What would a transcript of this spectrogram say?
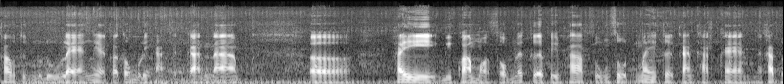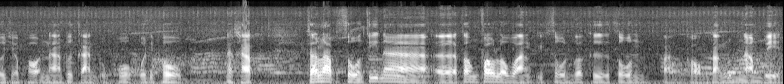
เข้าถึงฤดูแล้งเนี่ยก็ต้องบริหารจัดการน้ำให้มีความเหมาะสมและเกิดประสิทธิภาพสูงสุด ไม่ให้เกิดการขาดแคลนนะครับ โดยเฉพาะน้ำเพื่อการอุปโภคบริโภคนะครับสำหรับโซนที่น่าต้องเฝ้าระวังอีกโซนก็คือโซนฝั่งของทางลุ่มน้ำเวน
